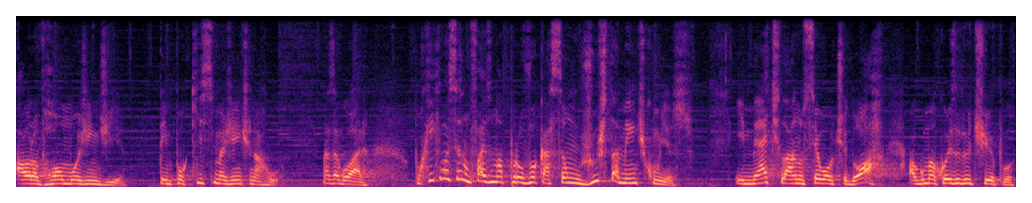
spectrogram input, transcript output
out of home hoje em dia. Tem pouquíssima gente na rua. Mas agora, por que, que você não faz uma provocação justamente com isso? E mete lá no seu outdoor alguma coisa do tipo:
